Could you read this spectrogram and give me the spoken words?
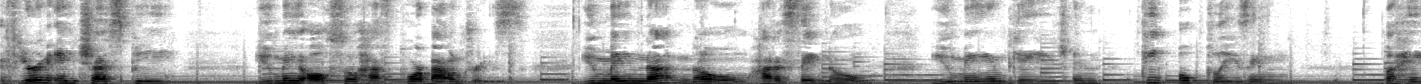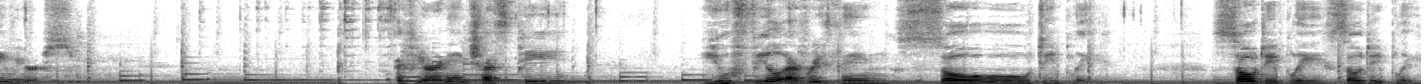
If you're an HSP, you may also have poor boundaries. You may not know how to say no. You may engage in people pleasing behaviors. If you're an HSP, you feel everything so deeply. So deeply, so deeply.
